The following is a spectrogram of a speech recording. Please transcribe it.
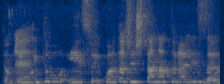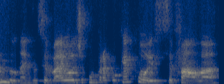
Então tem é. muito isso. E quanto a gente está naturalizando, né? Então você vai hoje comprar qualquer coisa, você fala,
